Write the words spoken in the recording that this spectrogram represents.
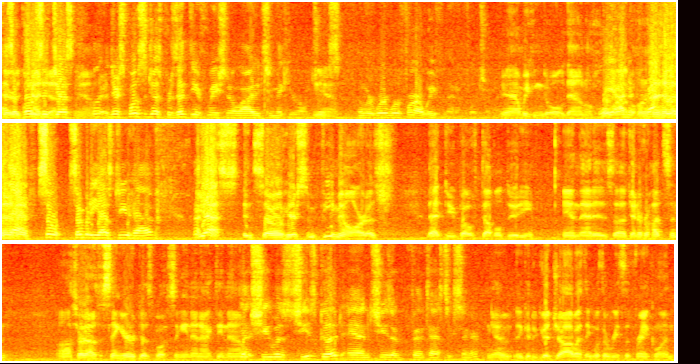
as opposed agenda, to just yeah. well, they're supposed to just present the information and allow you to make your own choice Yeah. and we're, we're, we're far away from that unfortunately Yeah, we can go down a whole yeah, I rabbit know. hole. Not doing that. So, somebody else do you have? yes, and so here's some female artists that do both double duty, and that is uh, Jennifer Hudson. Uh, started out as a singer, does both singing and acting now. Yeah, she was. She's good, and she's a fantastic singer. Yeah, they did a good job, I think, with Aretha Franklin.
